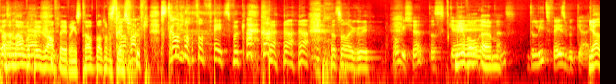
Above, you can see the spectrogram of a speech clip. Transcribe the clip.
dat is de naam van deze aflevering. Strafblad van Facebook. Strafblad, van Facebook. dat is wel een goeie. Holy shit, dat is kei ehm. Delete Facebook, guys. Ja.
